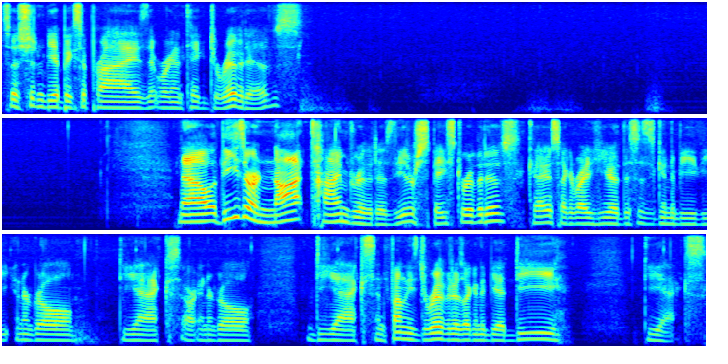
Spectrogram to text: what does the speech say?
So it shouldn't be a big surprise that we're going to take derivatives. Now, these are not time derivatives. These are space derivatives. Okay, so I could write here, this is going to be the integral dx, our integral dx. And finally, these derivatives are going to be a d dx.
